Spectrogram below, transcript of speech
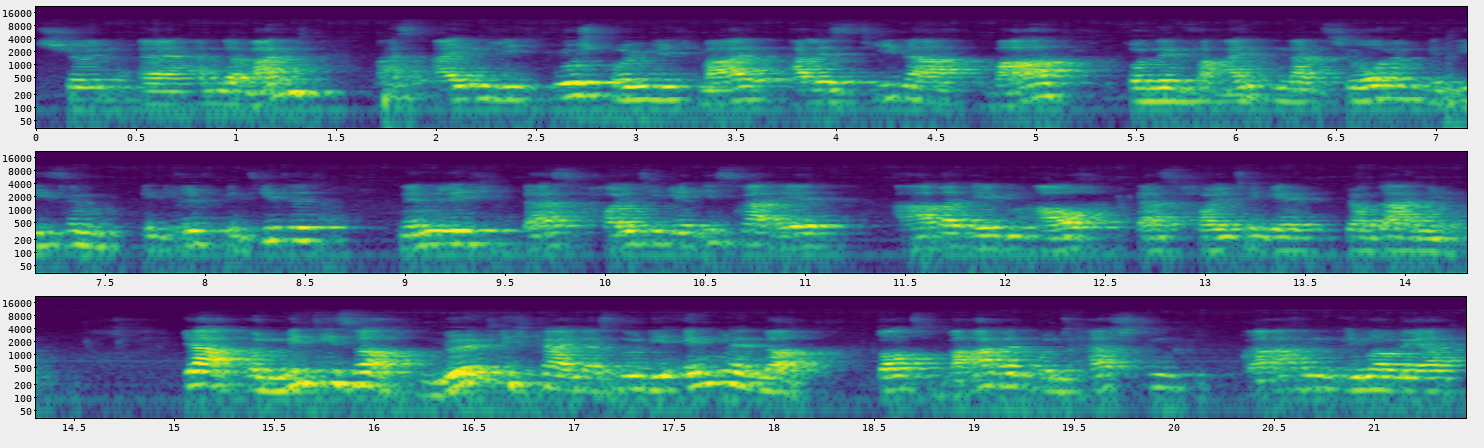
schön äh, an der Wand, was eigentlich ursprünglich mal Palästina war, von den Vereinten Nationen mit diesem Begriff betitelt, nämlich das heutige Israel, aber eben auch das heutige Jordanien. Ja, und mit dieser Möglichkeit, dass nun die Engländer dort waren und herrschten, brachen immer mehr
